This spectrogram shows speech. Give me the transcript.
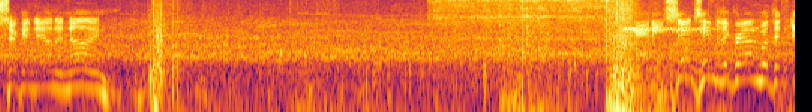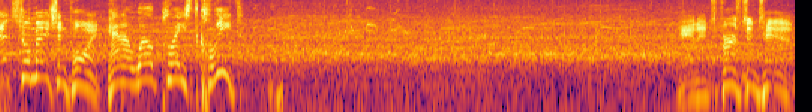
Second down and nine. And he sends him to the ground with an exclamation point. And a well-placed cleat. And it's first and ten.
